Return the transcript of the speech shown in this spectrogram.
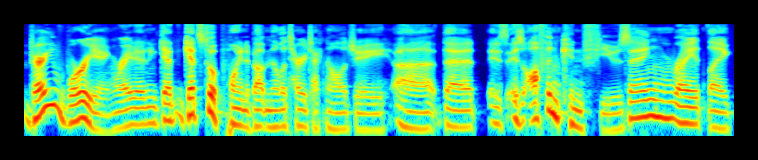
very worrying, right? And it get, gets to a point about military technology uh, that is is often confusing, right? Like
